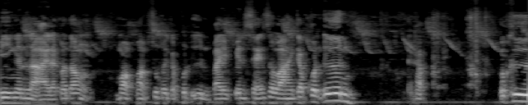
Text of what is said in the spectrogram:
มีเงินหลายแล้วก็ต้อง มอบความสุขให้กับคนอื่นไปเป็นแสงสว่างให้กับคนอื่นนะครับ ก็คือ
